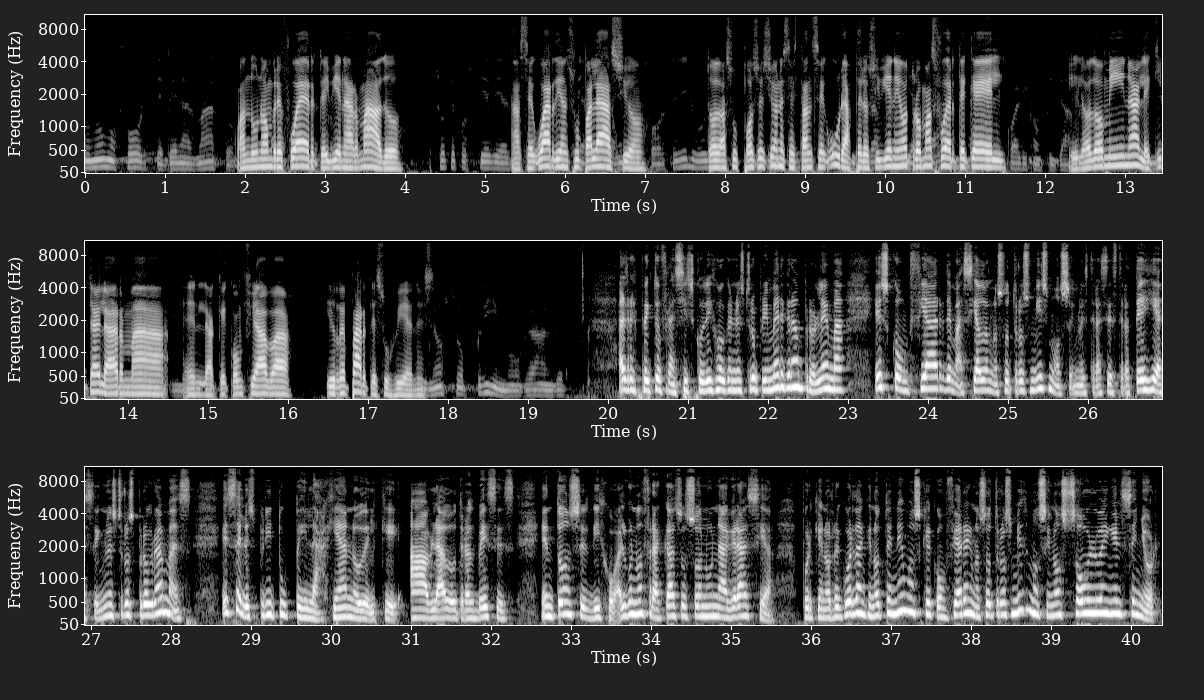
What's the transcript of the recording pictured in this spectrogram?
Cuando un hombre fuerte y bien armado hace guardia en su palacio, todas sus posesiones están seguras, pero si viene otro más fuerte que él y lo domina, le quita el arma en la que confiaba y reparte sus bienes. Al respecto, Francisco dijo que nuestro primer gran problema es confiar demasiado en nosotros mismos, en nuestras estrategias, en nuestros programas. Es el espíritu pelagiano del que ha hablado otras veces. Entonces dijo, algunos fracasos son una gracia, porque nos recuerdan que no tenemos que confiar en nosotros mismos, sino solo en el Señor.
